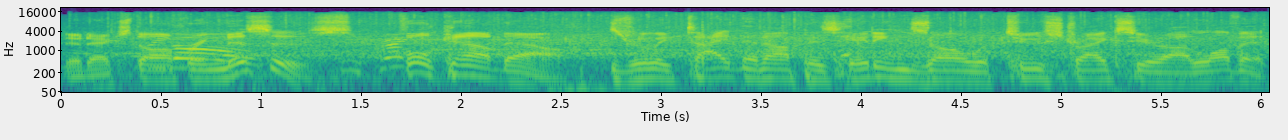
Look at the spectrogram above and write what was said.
The next offering misses. Full count now. He's really tightening up his hitting zone with two strikes here. I love it.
